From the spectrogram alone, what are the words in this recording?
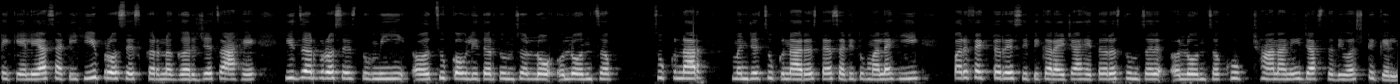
टिकेल यासाठी ही प्रोसेस करणं गरजेचं आहे. ही जर प्रोसेस तुम्ही चुकवली तर तुमचं लो लोणचं चुकणार म्हणजे चुकणारच त्यासाठी तुम्हाला ही परफेक्ट रेसिपी करायची आहे. तरच तुमचं लोणचं खूप छान आणि जास्त दिवस टिकेल.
